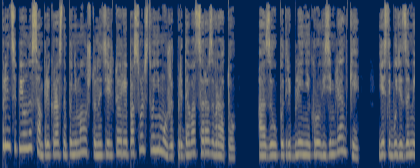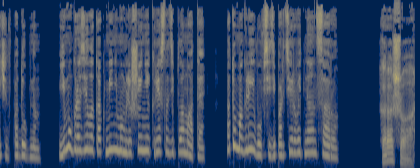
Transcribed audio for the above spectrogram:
В принципе, он и сам прекрасно понимал, что на территории посольства не может предаваться разврату, а за употребление крови землянки, если будет замечен в подобном, ему грозило как минимум лишение кресла дипломата, а то могли его все депортировать на Ансару. «Хорошо.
